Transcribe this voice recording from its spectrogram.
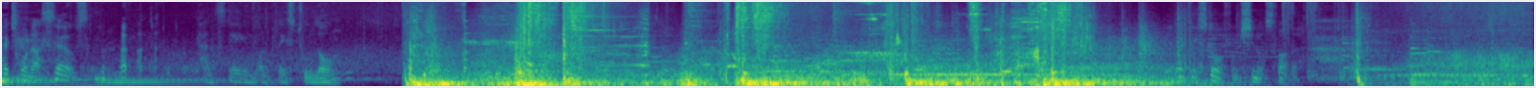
catch one ourselves. Can't stay in one place too long. They likely stole from Shinnell's father.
